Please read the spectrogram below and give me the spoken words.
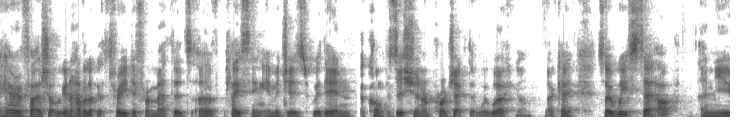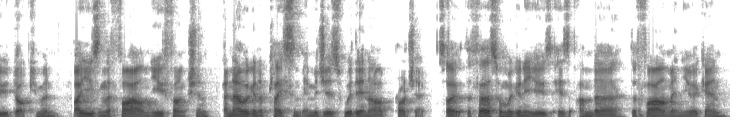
here in Photoshop we're going to have a look at three different methods of placing images within a composition or project that we're working on. Okay, so we've set up a new document by using the file new function and now we're going to place some images within our project. So the first one we're going to use is under the file menu again.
